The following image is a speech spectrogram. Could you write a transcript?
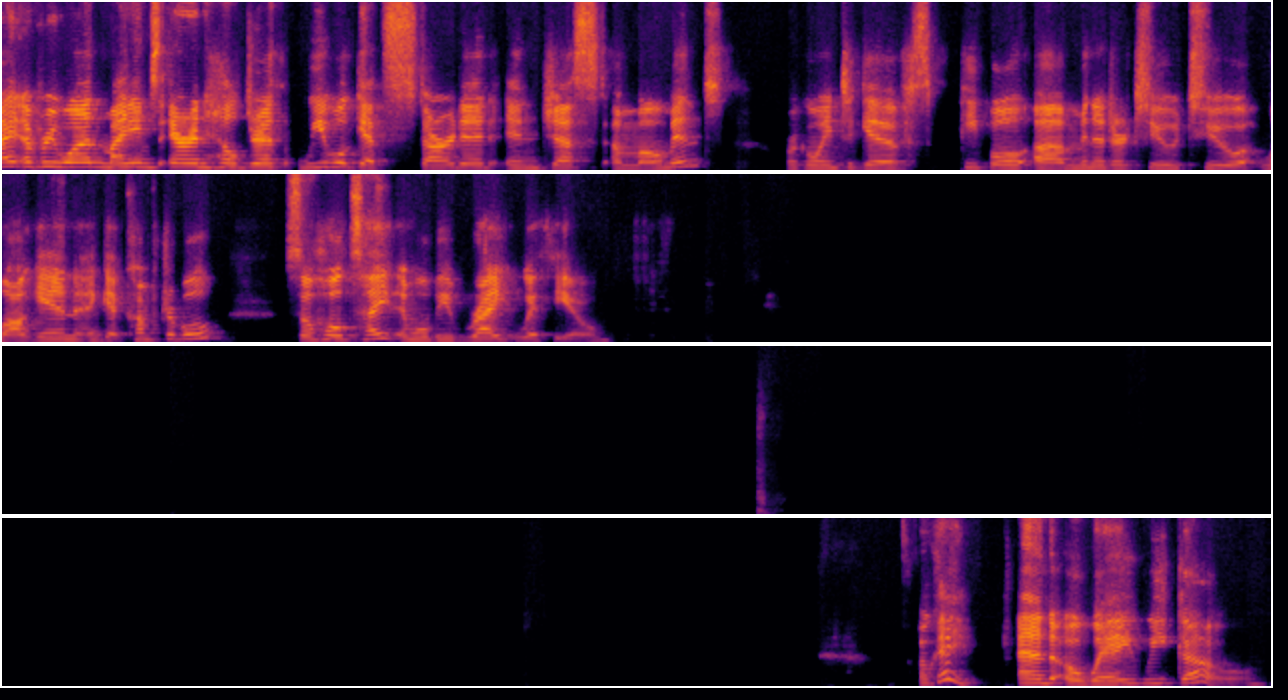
Hi, everyone. My name is Erin Hildreth. We will get started in just a moment. We're going to give people a minute or two to log in and get comfortable. So hold tight and we'll be right with you. Okay, and away we go.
